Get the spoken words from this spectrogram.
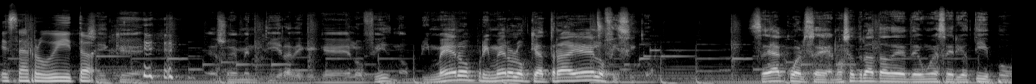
esa rubita. Así que eso es mentira, de que, lo físico. Primero, primero lo que atrae es lo físico. Sea cual sea. No se trata de, un estereotipo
